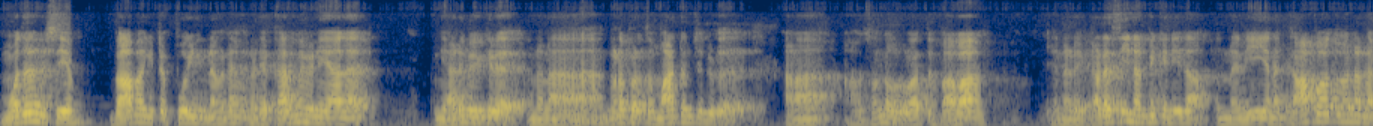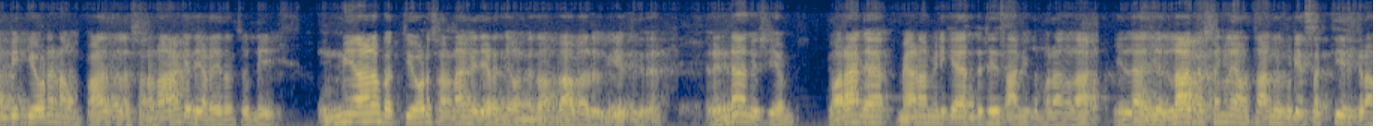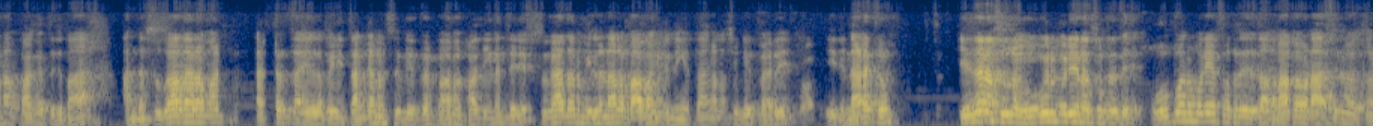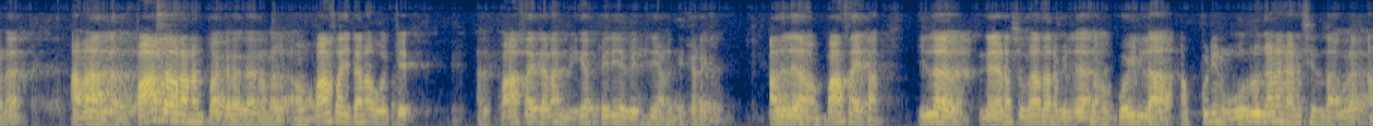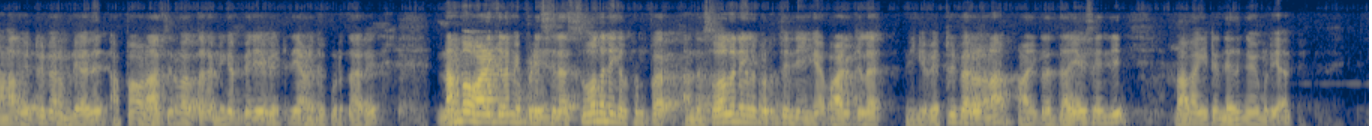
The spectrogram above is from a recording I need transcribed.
முதல் விஷயம் பாபா கிட்ட போய் நின்னவன உன்னுடைய கர்ம வினையால நீ அனுபவிக்கிற உன்னை நான் குணப்படுத்த மாட்டேன்னு சொல்லிவிடுவாரு. ஆனா அவர் சொன்ன ஒரு வார்த்தை பாபா என்னுடைய கடைசி நம்பிக்கை நீ தான் உன்னை நீ என்னை காப்பாத்துவன்ற நம்பிக்கையோட நான் உன் பாதத்துல சரணாகதி அடையிறேன்னு சொல்லி உண்மையான பக்தியோட சரணாகதி அடைஞ்சவன்னு தான் பாபா அதை ஏத்துக்கிறாரு ரெண்டாவது விஷயம் வராங்க மேனாமினிக்கா இருந்துட்டு சாமி கும்பிட்றாங்களா? இல்ல எல்லா கஷ்டங்களையும் அவன் தாங்கக்கூடிய சக்தி இருக்கிறானா பாக்கிறதுக்கு தான் அந்த சுகாதாரமா அற்ற தாயில போய் நீ தங்கணும்னு சொல்லியிருப்பாரு பாபா. பாத்தீங்கன்னா தெரியும். சுகாதாரம் இல்லைனாலும் பாபா கிட்ட நீங்க தங்கணும்னு சொல்லியிருப்பாரு. இது நடக்கும். இதுதான் நான் சொல்லுவேன் ஒவ்வொரு முறையும் நான் சொல்றது. ஒவ்வொரு முறையும் சொல்றது இதுதான் பாபாவோட ஆசீர்வாதத்தோட அவன் அதுல பாஸ் ஆகுறானான்னு பாக்குறான் வேற ஒன்றும் இல்லை. அவன் பாஸ் ஆயிட்டானா ஓகே அது பாஸ் ஆயிட்டானா மிகப்பெரிய வெற்றி அவனுக்கு கிடைக்கும். அதுல அவன் பாஸ் ஆயிட்டான். இல்ல இந்த இடம் சுகாதாரம் இல்ல நம்ம போயிடலாம் அப்படின்னு ஒரு கணம் நினைச்சிருந்தா கூட அவனால வெற்றி பெற முடியாது. அப்பாவோட ஆசீர்வாதத்தோட மிகப்பெரிய வெற்றி அவனுக்கு கொடுத்தாரு. நம்ம வாழ்க்கையிலும் இப்படி சில சோதனைகள் கொடுப்பார். அந்த சோதனைகள் கொடுத்து நீங்க வாழ்க்கையில நீங்க வெற்றி பெறலைன்னா வாழ்க்கையில தயவு செஞ்சு பாபா கிட்ட நெருங்கவே முடியாது.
